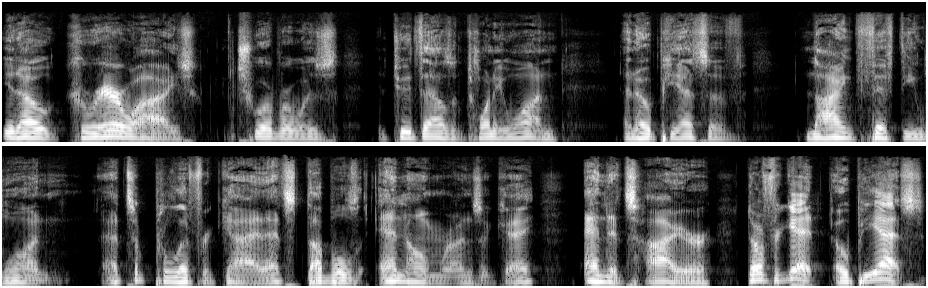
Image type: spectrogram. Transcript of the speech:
you know, career wise, Schwarber was in 2021 an OPS of 951. That's a prolific guy. That's doubles and home runs, okay? And it's higher. Don't forget OPS,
